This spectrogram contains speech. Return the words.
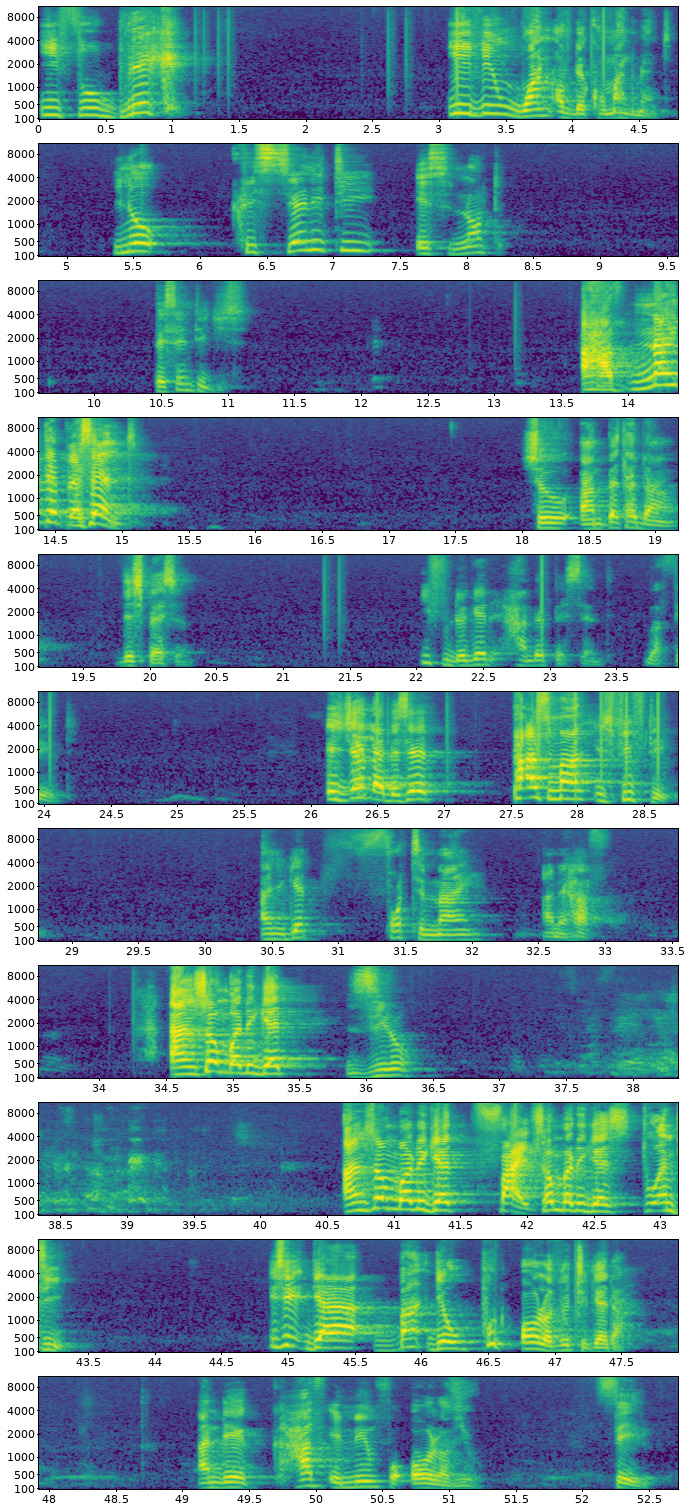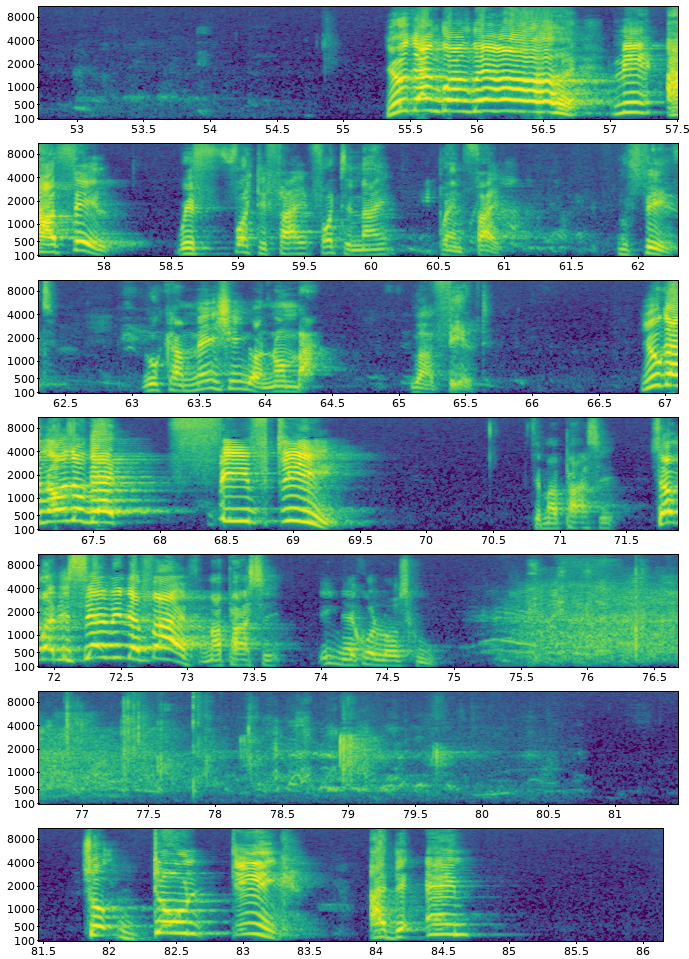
if you break even one of the commandments, you know, Christianity is not percentages. I have 90%. So I'm better than this person. If you don't get 100%, you are failed. It's just like they said, pass man is 50. And you get 49 and a half. And somebody get zero. and somebody gets five. Somebody gets 20. You see, they, are, they will put all of you together. And they have a name for all of you. Fail. You can go and go, oh, me, I failed with 45, 49.5. You failed. You can mention your number. You have failed. You can also get 50. Say, my pass. Somebody 75. My pass in Echo Law School. so don't think at the end,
